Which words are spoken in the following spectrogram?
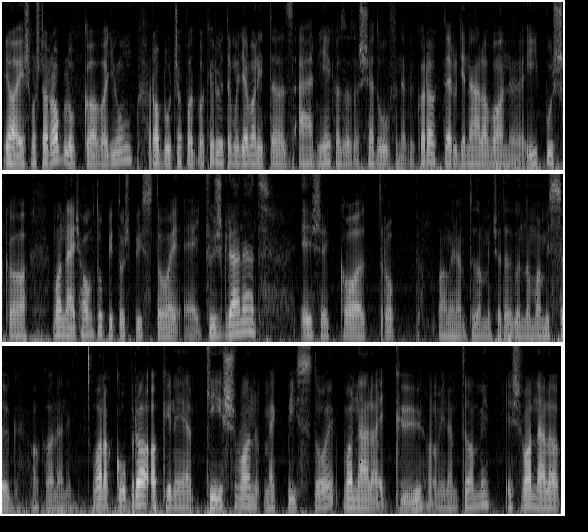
Ja, és most a rablókkal vagyunk, rabló csapatba kerültem, ugye van itt az árnyék, azaz a Shadow nevű karakter, ugye nála van ípuska, van egy hangtopítós pisztoly, egy füstgránát, és egy kaltrop ami nem tudom micsoda, gondolom valami szög akar lenni. Van a kobra, akinél kés van, meg pisztoly, van nála egy kő, ami nem tudom mi, és van nála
